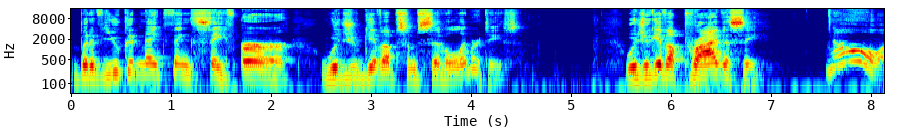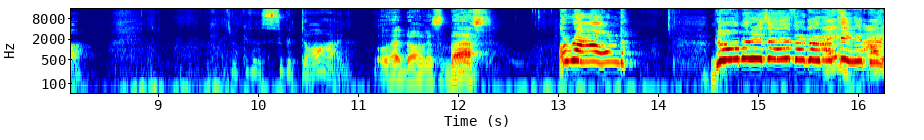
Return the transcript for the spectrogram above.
But if you could make things safer, would you give up some civil liberties? Would you give up privacy? No. Don't give it a stupid dog. Oh, that dog is the best. Around. Nobody's ever gonna I, keep her I down.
